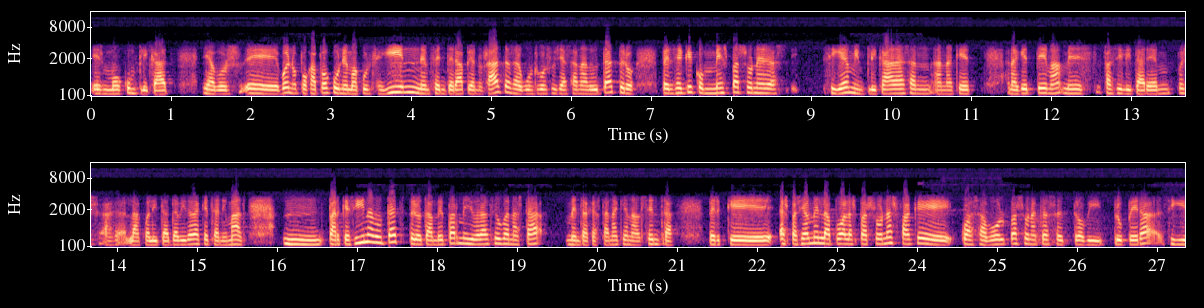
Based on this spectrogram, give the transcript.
és molt complicat. Llavors, eh, bueno, a poc a poc ho anem aconseguint, anem fent teràpia nosaltres, alguns gossos ja s'han adoptat, però pensem que com més persones siguem implicades en, en aquest en aquest tema més facilitarem pues, la qualitat de vida d'aquests animals. Mm, perquè siguin adoptats, però també per millorar el seu benestar mentre que estan aquí en el centre, perquè especialment la por a les persones fa que qualsevol persona que se trobi propera sigui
